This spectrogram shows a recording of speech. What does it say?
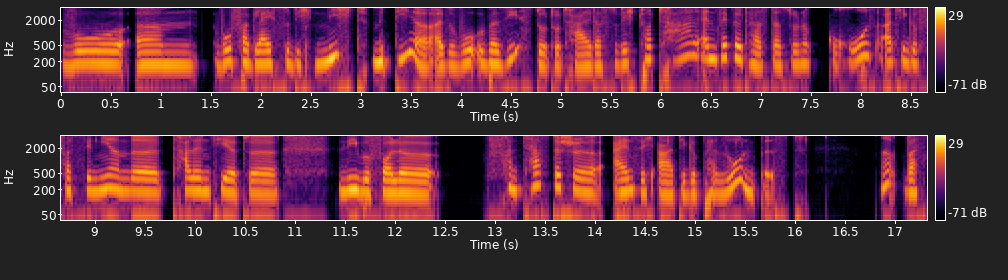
Wo, ähm, wo vergleichst du dich nicht mit dir? Also wo übersiehst du total, dass du dich total entwickelt hast, dass du eine großartige, faszinierende, talentierte, liebevolle fantastische, einzigartige Person bist. Ne? Was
